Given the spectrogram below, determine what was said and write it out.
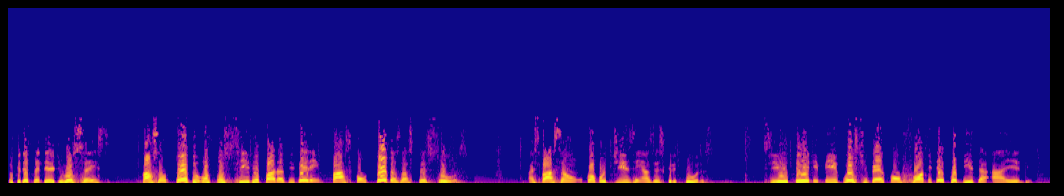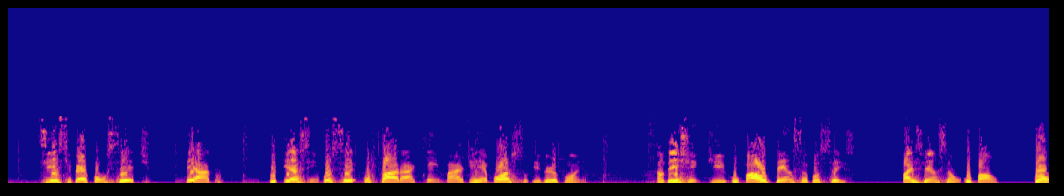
No que depender de vocês, façam todo o possível para viver em paz com todas as pessoas. Mas façam como dizem as Escrituras: se o teu inimigo estiver com fome, dê comida a ele. Se estiver com sede, dê água. Porque assim você o fará queimar de remorso e vergonha. Não deixem que o mal vença vocês, mas vençam o mal com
